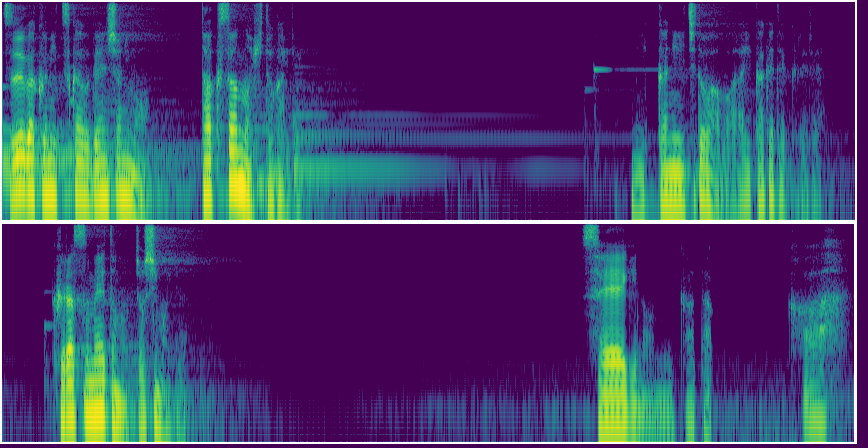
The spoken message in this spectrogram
通学に使う電車にもたくさんの人がいる。3日に一度は笑いかけてくれる。クラスメートの女子もいる。正義の味方か。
